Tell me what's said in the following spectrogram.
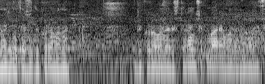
Гарно теж декорована Декорований ресторанчик Марево називається.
